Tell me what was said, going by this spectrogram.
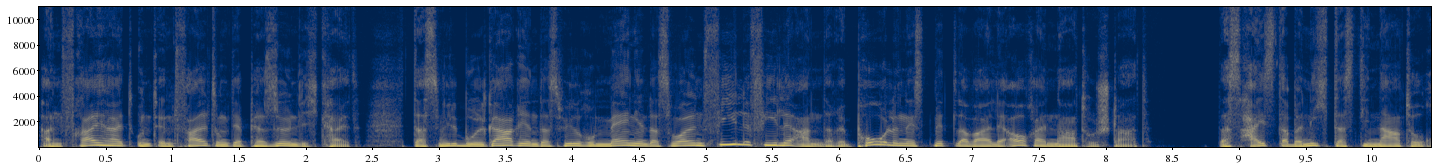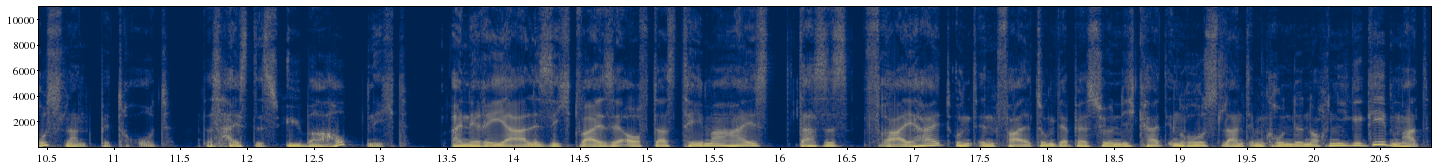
an Freiheit und Entfaltung der Persönlichkeit. Das will Bulgarien, das will Rumänien, das wollen viele, viele andere. Polen ist mittlerweile auch ein NATO-Staat. Das heißt aber nicht, dass die NATO Russland bedroht. Das heißt es überhaupt nicht. Eine reale Sichtweise auf das Thema heißt, dass es Freiheit und Entfaltung der Persönlichkeit in Russland im Grunde noch nie gegeben hat.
